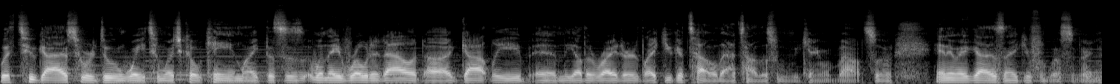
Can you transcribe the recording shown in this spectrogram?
with two guys who were doing way too much cocaine. Like this is when they wrote it out, uh, Gottlieb and the other writer. Like you could tell that's how this movie came about. So, anyway, guys, thank you for listening.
